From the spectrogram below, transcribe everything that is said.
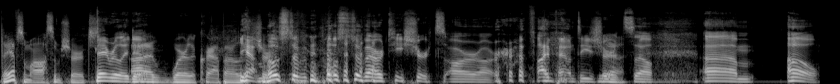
they have some awesome shirts. They really do. I wear the crap out of those yeah, shirts. most of most of our t-shirts are, are five pound t-shirts. So, um, oh,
